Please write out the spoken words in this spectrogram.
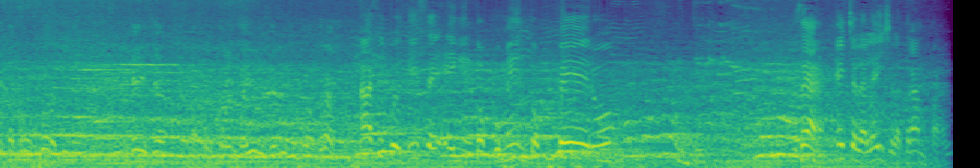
esta profesora tiene vigencia hasta el 31 de su contrato. Así pues dice en el documento, pero, o sea, echa la ley, echa la trampa.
